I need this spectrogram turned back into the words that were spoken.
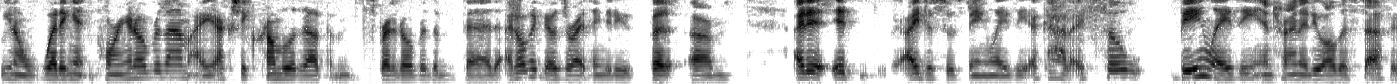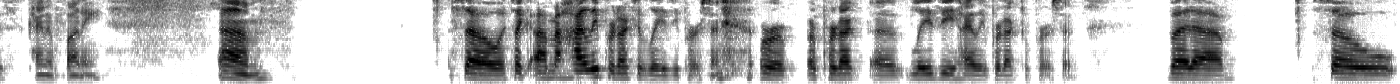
you know wetting it and pouring it over them. I actually crumbled it up and spread it over the bed. I don't think that was the right thing to do, but um, I did it. I just was being lazy. God, it's so being lazy and trying to do all this stuff is kind of funny. Um, so it's like I'm a highly productive lazy person, or a product a lazy highly productive person. But uh, so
